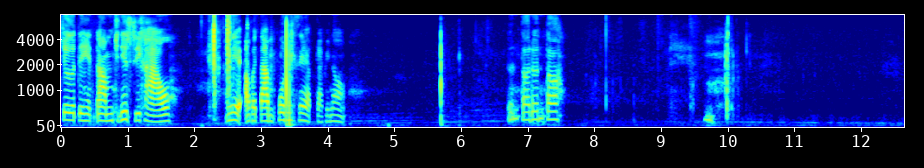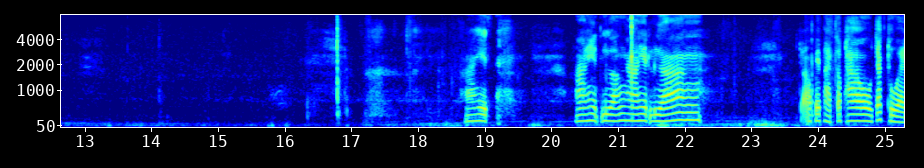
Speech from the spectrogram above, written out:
เจอแต่เห็ดดำชนิดสีขาว อันนี้เอาไปตามปนแสบจ้ะพี่น้อง เดินต่อเดินต่อหาเห็ด หาเห็ดเหลือง หาเห็ดเหลือง จะเอาไปผัดกะเพราจักถ้วย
